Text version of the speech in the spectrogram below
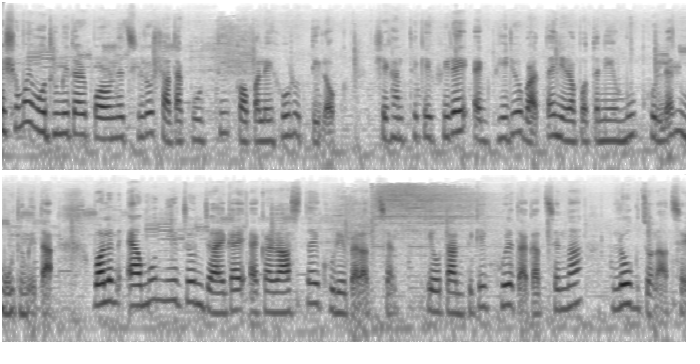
এ সময় মধুমিতার পরনে ছিল সাদা কুর্তি, কপালে হলুদ তিলক। সেখান থেকে ফিরে এক ভিডিও বার্তায় নিরাপত্তা নিয়ে মুখ খুললেন মধুমিতা। বলেন, এমন নির্জন জায়গায় একা রাস্তায় ঘুরে বেড়াচ্ছেন। কেউ তার দিকে ঘুরে তাকাচ্ছেন না, লোকজন আছে।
